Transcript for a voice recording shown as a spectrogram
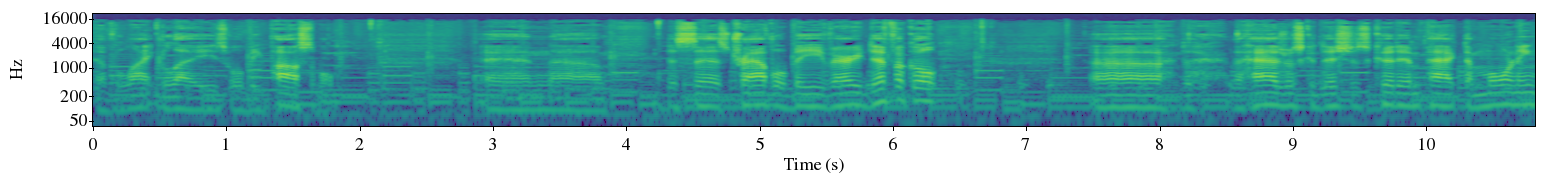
of light glaze will be possible. And uh, this says travel be very difficult. The, the hazardous conditions could impact the morning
